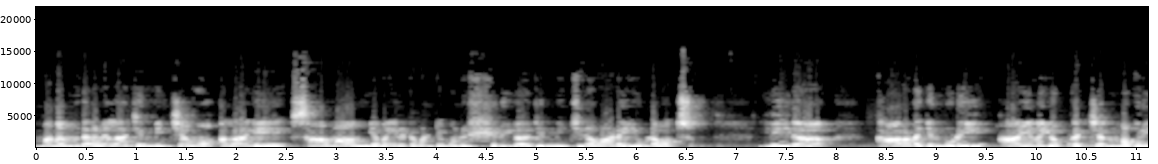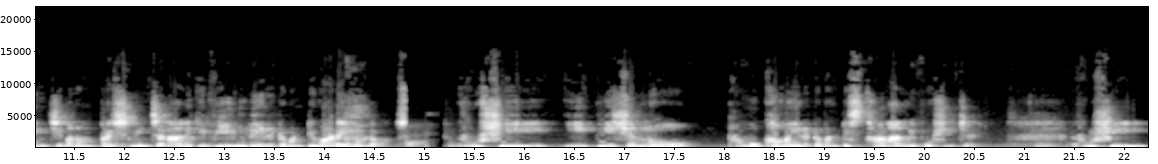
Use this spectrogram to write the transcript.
మనందరం ఎలా జన్మించామో అలాగే సామాన్యమైనటువంటి మనుష్యునిగా జన్మించిన వాడై ఉండవచ్చు. లేదా కారణజన్ముడై ఆయన యొక్క జన్మ గురించి మనం ప్రశ్నించడానికి వీలు లేనటువంటి వాడై ఉండవచ్చు. ఋషి ఈ దేశంలో ప్రముఖమైనటువంటి స్థానాన్ని పోషించాడు. ఋషి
